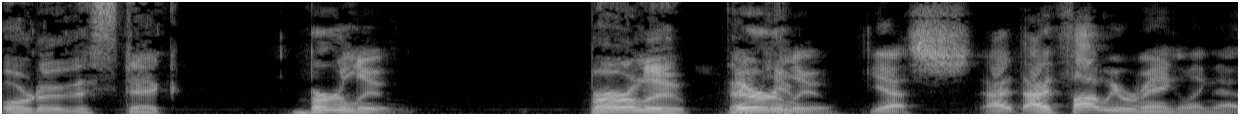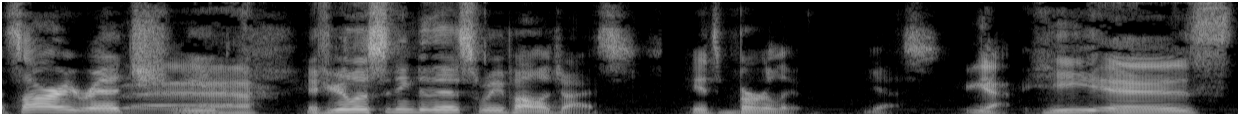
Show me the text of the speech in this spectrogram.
Order of the Stick, Burlew. Burlew. Thank you. Burlew. Yes, I, I thought we were mangling that. Sorry, Rich. We- Uh, If you're listening to this, we apologize. It's Burlew. Yes. yeah, he is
